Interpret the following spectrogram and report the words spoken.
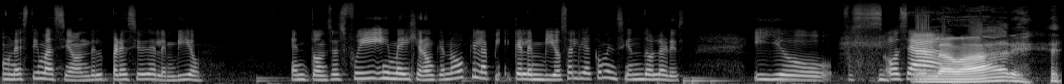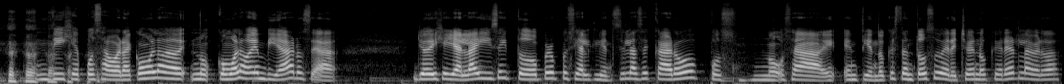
una estimación del precio y del envío. Entonces fui y me dijeron que no, que, la, que el envío salía como en 100 dólares. Y yo, pues, o sea... En la madre. dije, pues ahora, ¿cómo la, no, ¿cómo la voy a enviar? O sea, yo dije, ya la hice y todo, pero pues si al cliente se le hace caro, pues no, o sea, e, entiendo que está en todo su derecho de no querer, la verdad.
